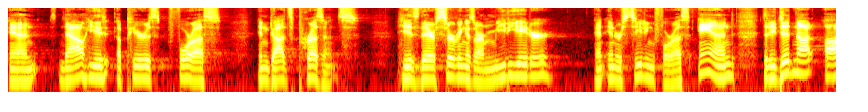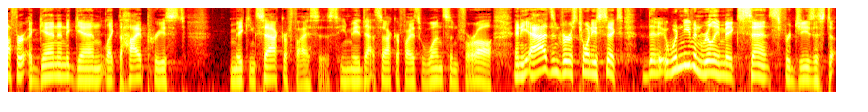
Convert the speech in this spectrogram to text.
And now he appears for us in God's presence. He is there serving as our mediator and interceding for us, and that he did not offer again and again, like the high priest, making sacrifices. He made that sacrifice once and for all. And he adds in verse 26 that it wouldn't even really make sense for Jesus to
